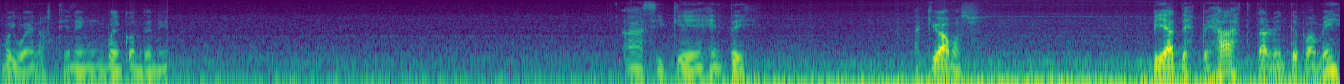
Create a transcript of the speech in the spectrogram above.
muy buenos, tienen un buen contenido. Así que gente, aquí vamos vías despejadas totalmente para mí.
